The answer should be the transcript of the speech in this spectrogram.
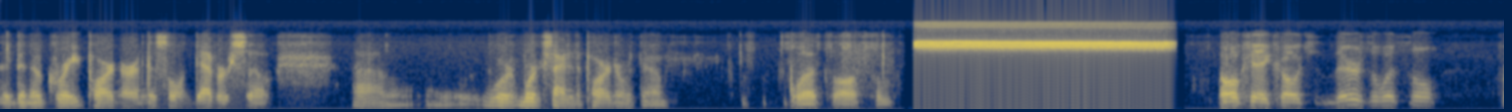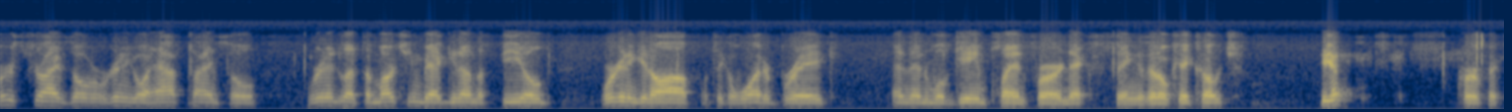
They've been a great partner in this whole endeavor, so uh, we're we're excited to partner with them. Well, that's awesome. Okay, coach. There's the whistle. First drive's over. We're going to go halftime, so we're going to let the marching band get on the field. We're going to get off. We'll take a water break and then we'll game plan for our next thing. Is that okay, Coach? Yep. Perfect.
